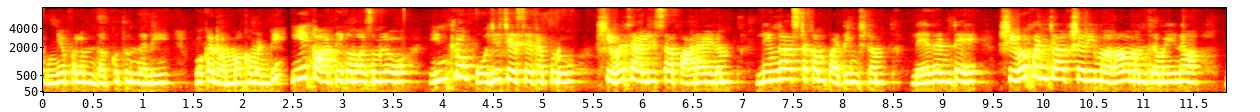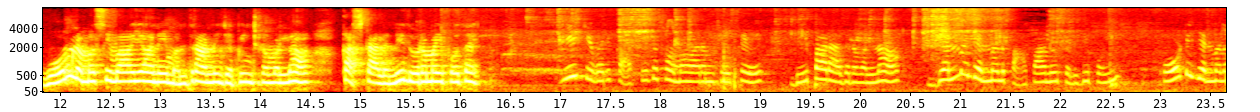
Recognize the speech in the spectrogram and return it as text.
పుణ్యఫలం దక్కుతుందని ఒక నమ్మకం అండి. ఈ కార్తీక మాసంలో ఇంట్లో పూజ చేసేటప్పుడు శివ చాలీసా పారాయణం లింగాష్టకం పఠించడం లేదంటే శివ పంచాక్షరి మహామంత్రమైన ఓం నమ శివాయ అనే మంత్రాన్ని జపించడం వల్ల కష్టాలన్నీ దూరమైపోతాయి. ఈ చివరి కార్తీక సోమవారం చేసే దీపారాధన వలన జన్మ జన్మల పాపాలు తొలగిపోయి కోటి జన్మల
